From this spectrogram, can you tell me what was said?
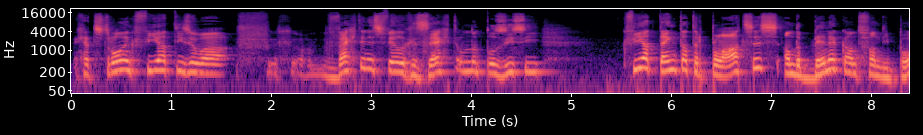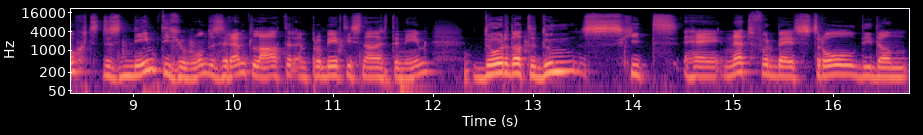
het Strolling Fiat die zo. Vechten is veel gezegd om een positie. Fiat denkt dat er plaats is aan de binnenkant van die bocht. Dus neemt die gewoon, dus remt later en probeert die sneller te nemen. Door dat te doen, schiet hij net voorbij Stroll, die dan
